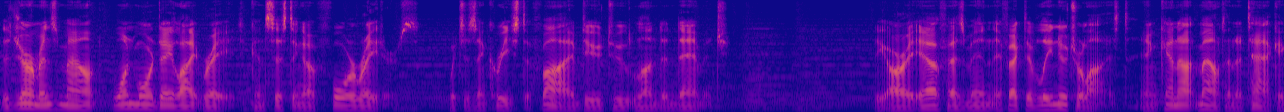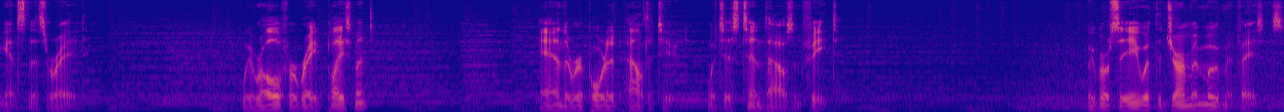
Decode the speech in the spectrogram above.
The Germans mount one more daylight raid consisting of four raiders, which is increased to five due to London damage. The RAF has been effectively neutralized and cannot mount an attack against this raid. We roll for raid placement and the reported altitude, which is 10,000 feet. We proceed with the German movement phases.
